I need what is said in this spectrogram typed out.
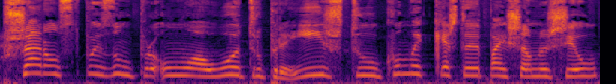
puxaram-se depois um, um ao outro para isto? Como é que esta paixão nasceu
